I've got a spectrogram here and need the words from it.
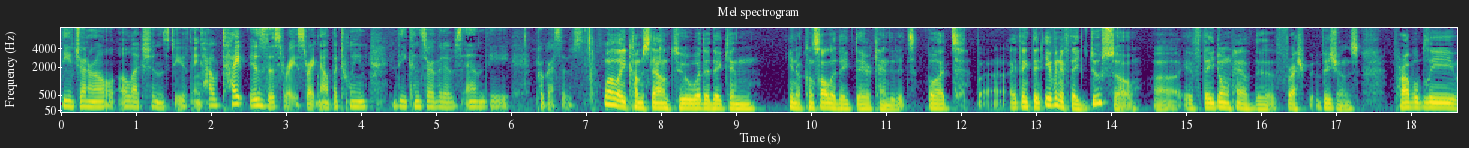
the general elections, do you think? How tight is this race right now between the conservatives and the progressives? Well, it comes down to whether they can you know, consolidate their candidates. But uh, I think that even if they do so, uh, if they don't have the fresh visions, probably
